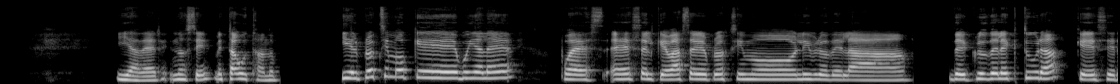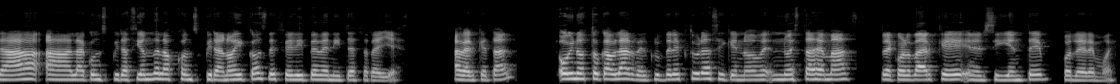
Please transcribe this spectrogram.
y a ver, no sé, me está gustando. Y el próximo que voy a leer, pues es el que va a ser el próximo libro de la, del club de lectura, que será a La conspiración de los conspiranoicos de Felipe Benítez Reyes. A ver qué tal. Hoy nos toca hablar del club de lectura, así que no, no está de más recordar que en el siguiente pues, leeremos.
